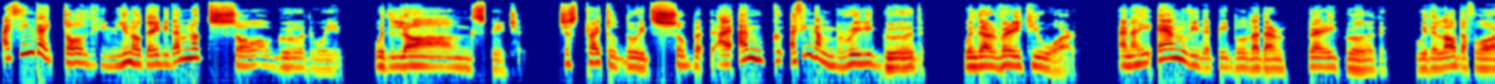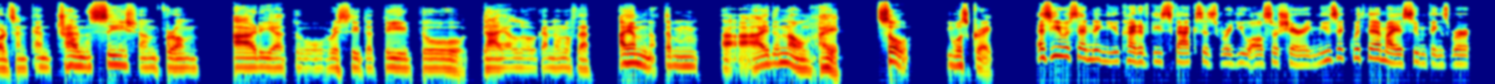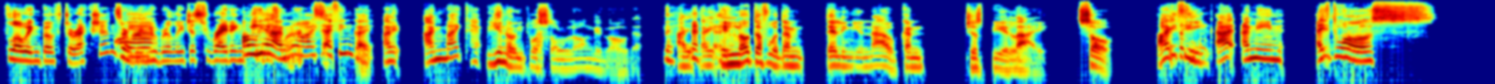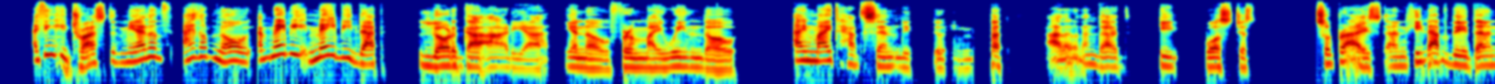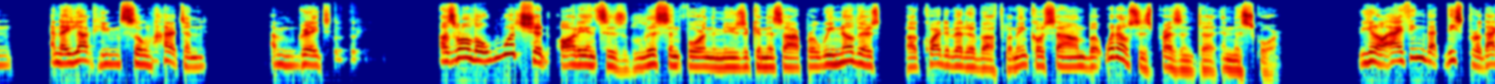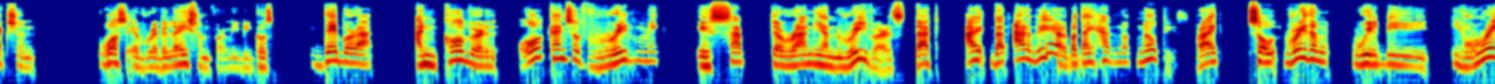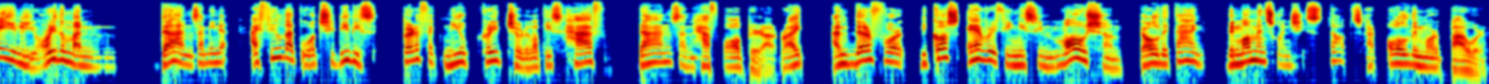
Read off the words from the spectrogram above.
I think I told him, you know, David, I'm not so good with with long speeches. Just try to do it super. I, I'm. I think I'm really good when there are very few words, and I envy the people that are very good with a lot of words and can transition from aria to recitative to dialogue and all of that. I am not. I'm, I don't know. I so it was great. As he was sending you kind of these faxes, were you also sharing music with him? I assume things were flowing both directions, or uh, were you really just writing? Oh yeah, words? no, I, I, think I, I, I might have. You know, it was so long ago that I, I, a lot of what I'm telling you now can just be a lie. So I think, I, I mean, it was. I think he trusted me. I don't. I don't know. Maybe, maybe that Lorca aria, you know, from my window, I might have sent it to him, but other than that, he was just surprised and he loved it. And, and I love him so much. And I'm grateful to him. Osvaldo, what should audiences listen for in the music in this opera? We know there's uh, quite a bit of a flamenco sound, but what else is present uh, in this score? You know, I think that this production was a revelation for me because Deborah uncovered all kinds of rhythmic subterranean rivers that I that are there, but I had not noticed, right? So rhythm will be really rhythm and dance. I mean, I feel that what she did is perfect new creature that is half dance and half opera, right? And therefore, because everything is in motion all the time, the moments when she stops are all the more power.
